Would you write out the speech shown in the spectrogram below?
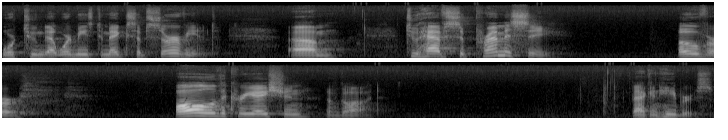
or to, that word means to make subservient, um, to have supremacy over all of the creation of God. Back in Hebrews.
